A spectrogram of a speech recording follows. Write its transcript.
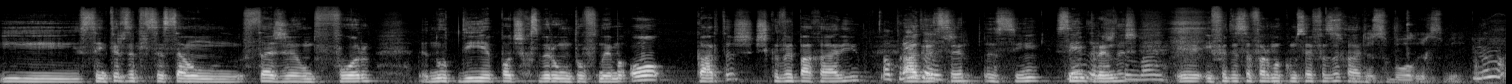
e sem teres a percepção, seja onde for, no outro dia podes receber um telefonema ou cartas, escrever para a rádio, a agradecer, sim, sim, Prendas prendas. E, e foi dessa forma que comecei a fazer rádio. Muita cebola eu recebi. Não,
